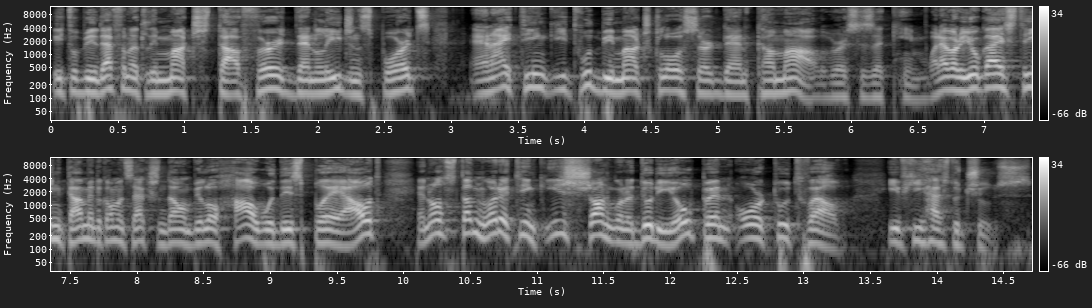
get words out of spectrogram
It would be definitely much tougher than Legion Sports, and I think it would be much closer than Kamal versus Akim. Whatever you guys think, tell me in the comment section down below how would this play out, and also tell me what you think. Is Shaun gonna do the Open or 212 if he has to choose?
